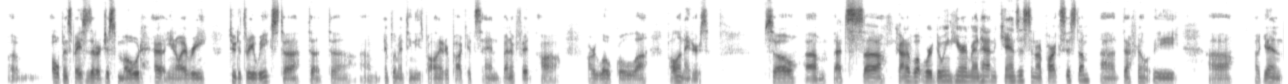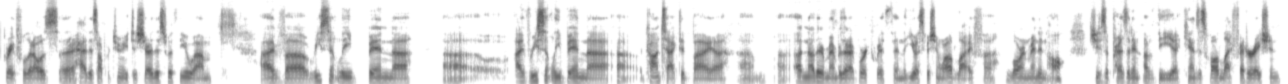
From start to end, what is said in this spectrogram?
open spaces that are just mowed, you know, every two to three weeks to to, to um, implementing these pollinator pockets and benefit our local pollinators. So um, that's uh, kind of what we're doing here in Manhattan, Kansas, in our park system. Uh, definitely, uh, again, grateful that I was uh, had this opportunity to share this with you. Um, I've uh, recently been uh, I've recently been contacted by um, another member that I've worked with in the U.S. Fish and Wildlife, Lauren Mendenhall. She's the president of the Kansas Wildlife Federation.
